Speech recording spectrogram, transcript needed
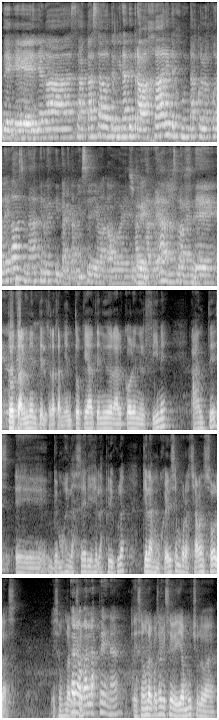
de que llegas a casa o terminas de trabajar y te juntas con los colegas una cervecita, que también se lleva a cabo en la Sí. vida real, no solamente... en la Totalmente, el tratamiento que ha tenido el alcohol en el cine, antes eh, vemos en las series y en las películas que las mujeres se emborrachaban solas. Eso es una Para cosa... ahogar las penas. Esa es una cosa que se veía mucho, la-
